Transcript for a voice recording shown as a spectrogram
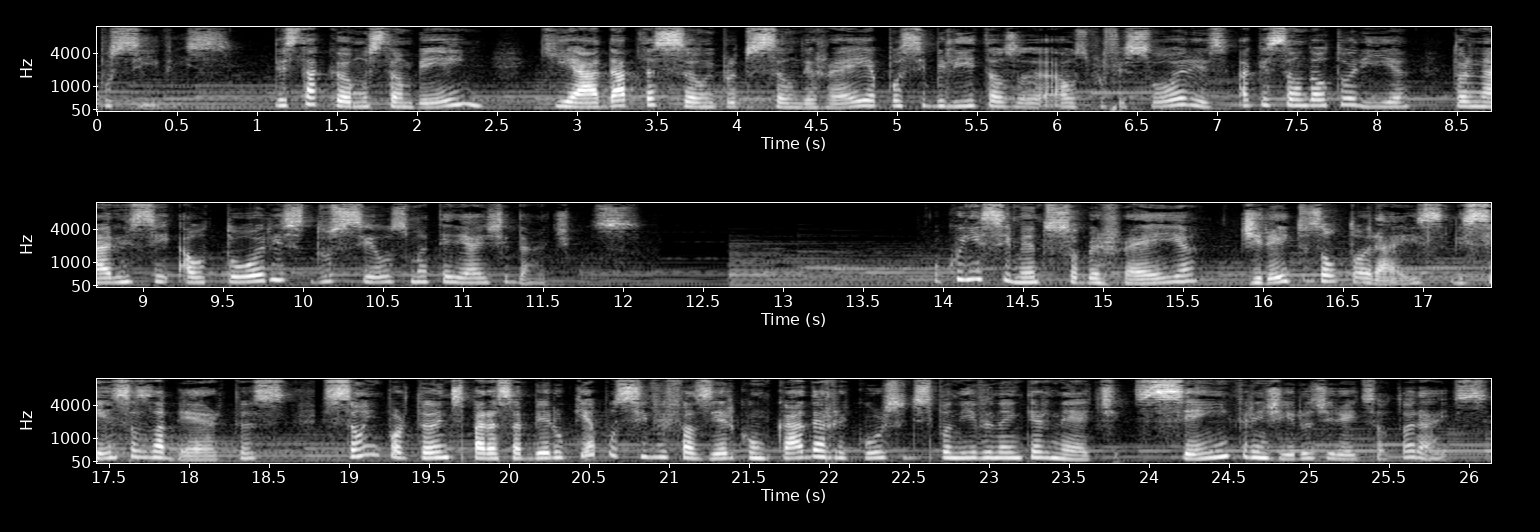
possíveis. Destacamos também que a adaptação e produção de REA possibilita aos, aos professores a questão da autoria, tornarem-se autores dos seus materiais didáticos. O conhecimento sobre REA, direitos autorais, licenças abertas, são importantes para saber o que é possível fazer com cada recurso disponível na internet, sem infringir os direitos autorais.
